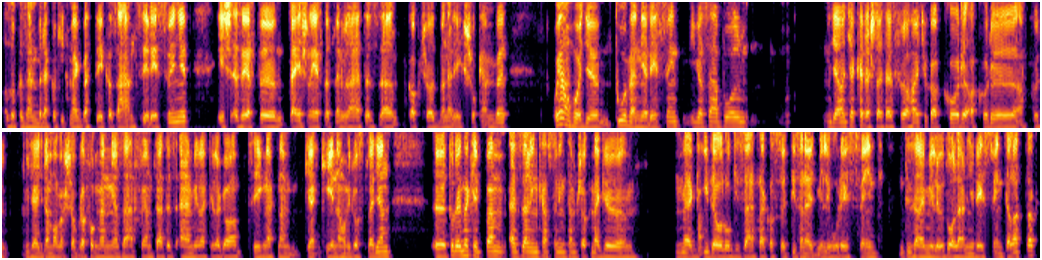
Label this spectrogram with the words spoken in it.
azok az emberek, akik megvették az AMC részvényét, és ezért teljesen értetlenül állt ezzel kapcsolatban elég sok ember. Olyan, hogy túlvenni a részvényt igazából ugye, hogyha keresletet felhajtjuk, akkor, akkor, akkor ugye egyre magasabbra fog menni az árfolyam, tehát ez elméletileg a cégnek nem kéne, hogy rossz legyen. Tulajdonképpen ezzel inkább szerintem csak meg, meg ideologizálták azt, hogy 11 millió részvényt, 11 millió dollárnyi részvényt eladtak,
